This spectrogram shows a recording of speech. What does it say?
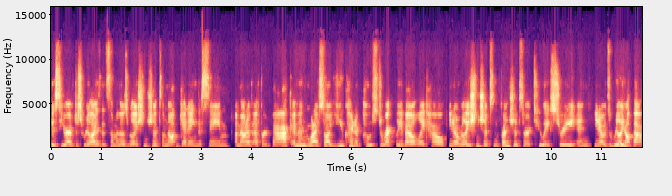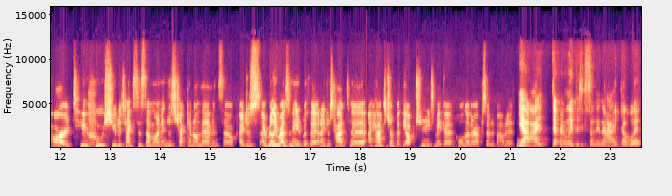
this year, I've just realized that some of those relationships, I'm not getting the same amount of effort back. And then when I saw you kind of post directly about like how, you know, relationships and friendships are a two way street. And, you know, it's really not that hard to shoot a text to someone and just check in on them. And so I just, I really resonated with it. And I just had to, I had to jump at the opportunity to make a whole nother episode about it. Yeah, I definitely, this is something that I've dealt with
